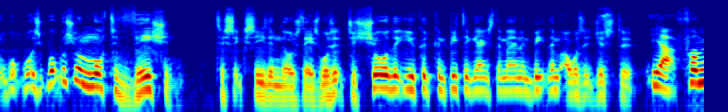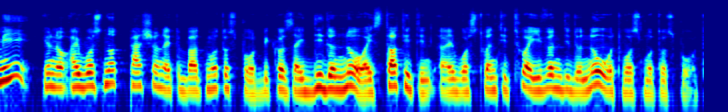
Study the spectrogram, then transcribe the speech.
what was what was your motivation to succeed in those days? Was it to show that you could compete against the men and beat them, or was it just to? Yeah, for me, you know, I was not passionate about motorsport because I didn't know. I started in, I was 22. I even didn't know what was motorsport.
